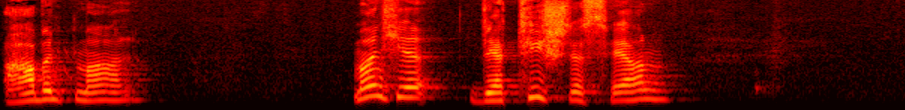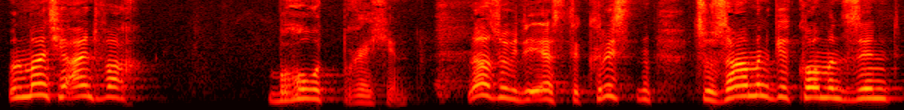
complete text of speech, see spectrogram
Abendmahl. Manche der Tisch des Herrn. Und manche einfach Brot brechen. Na, so wie die ersten Christen zusammengekommen sind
